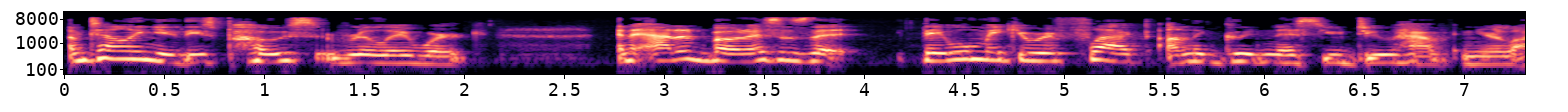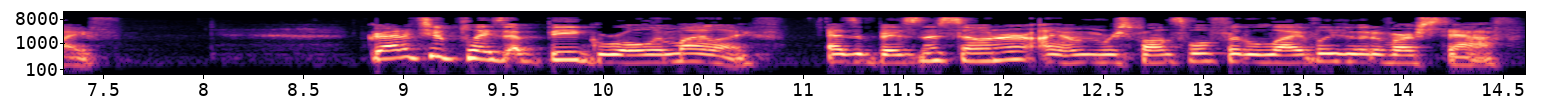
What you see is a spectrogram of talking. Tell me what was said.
I'm telling you, these posts really work. An added bonus is that they will make you reflect on the goodness you do have in your life. Gratitude plays a big role in my life. As a business owner, I am responsible for the livelihood of our staff.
